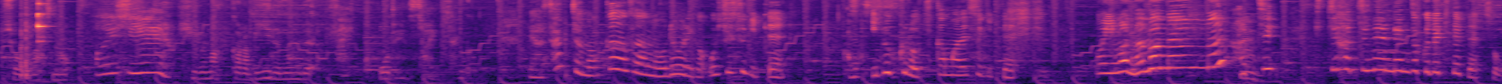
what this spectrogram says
ー正月の。美味しい。昼間っからビール飲んでおでん最高いやさっちゃんのお母さんのお料理が美味しすぎてもう胃袋つかまれすぎてもう今7年目？うん。878年連続できてて。そう。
